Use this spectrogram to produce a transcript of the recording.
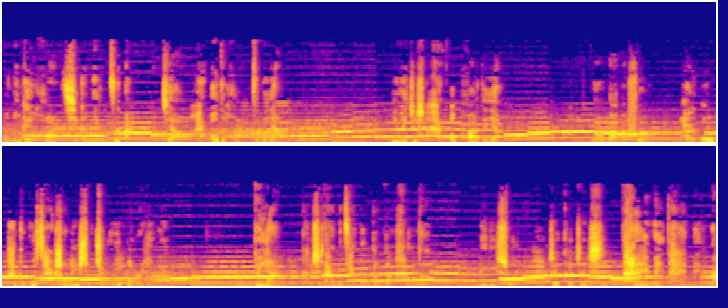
我们给画起个名字吧，叫海鸥的画怎么样？因为这是海鸥画的呀。猫爸爸说：“海鸥只不过踩上了一些脚印而已。”可是他们踩得刚刚好呢。莉莉说：“这可真是太美太美了。”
